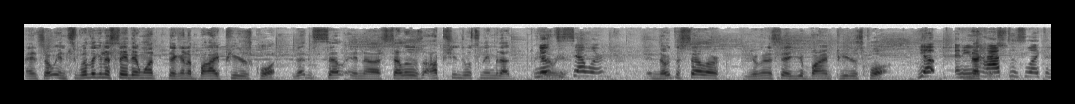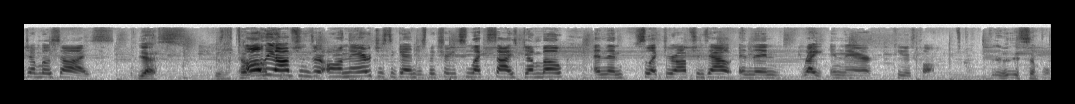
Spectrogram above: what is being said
And so, in, what they're gonna say they want, they're gonna buy Peter's claw. Is that in, sell, in uh, seller's options? What's the name of that Note area? to seller. In Note to seller. You're gonna say you're buying Peter's claw. Yep, and you Necklace. have to select the jumbo size. Yes. There's a ton of All the options are on there. Just again, just make sure you select size jumbo, and then select your options out, and then write in there Peter's claw. It's simple.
